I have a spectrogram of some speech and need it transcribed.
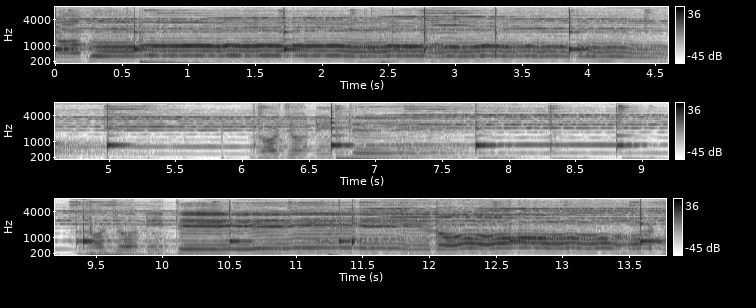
না গো। রজনীতে রজনীতে রজ।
